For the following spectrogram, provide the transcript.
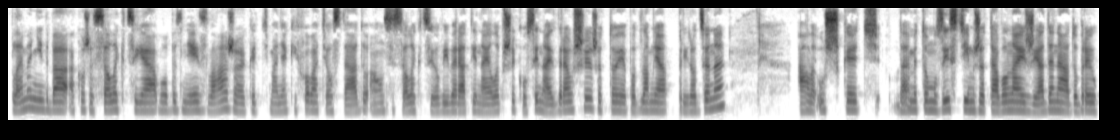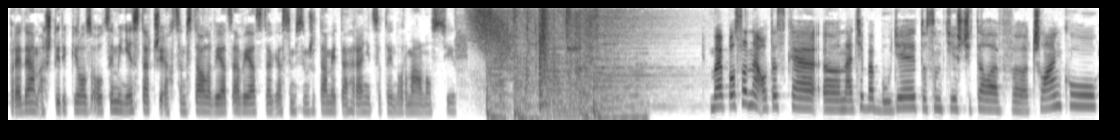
plemenitba, akože selekcia vôbec nie je zlá, že keď má nejaký chovateľ stádo a on si selekciou vyberá tie najlepšie kusy, najzdravšie, že to je podľa mňa prirodzené. Ale už keď, dajme tomu, zistím, že tá vlna je žiadaná a dobre ju predám a 4 kg s ovcemi nestačí a chcem stále viac a viac, tak ja si myslím, že tam je tá hranica tej normálnosti. Moja posledná otázka e, na teba bude, to som tiež čítala v článku,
